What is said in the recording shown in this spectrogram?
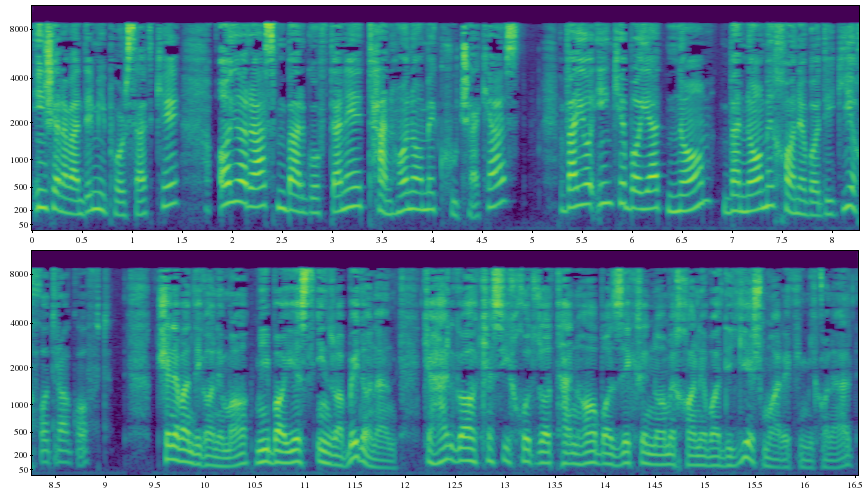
این شنونده می‌پرسد که آیا رسم بر گفتن تنها نام کوچک است و یا اینکه باید نام و نام خانوادگی خود را گفت؟ شنوندگان ما می بایست این را بدانند که هرگاه کسی خود را تنها با ذکر نام خانوادگیش معرفی می کند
